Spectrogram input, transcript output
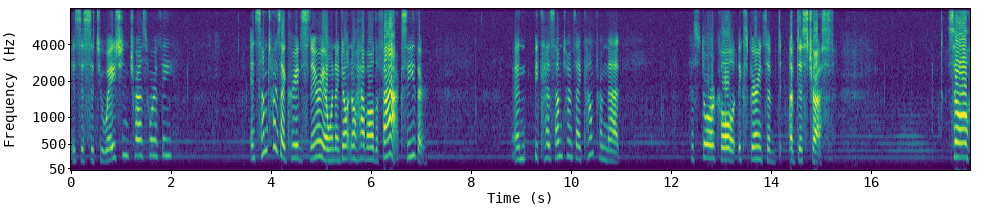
Is the situation trustworthy? And sometimes I create a scenario when I don't know have all the facts either. And because sometimes I come from that historical experience of, of distrust. So,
